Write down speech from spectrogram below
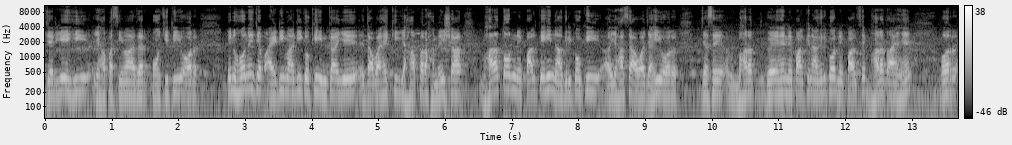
ज़रिए ही यहाँ पर सीमा अदर पहुँची थी और इन्होंने जब आईडी मांगी, क्योंकि इनका ये दावा है कि यहाँ पर हमेशा भारत और नेपाल के ही नागरिकों की यहाँ से आवाजाही और जैसे भारत गए हैं नेपाल के नागरिक और नेपाल से भारत आए हैं। और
